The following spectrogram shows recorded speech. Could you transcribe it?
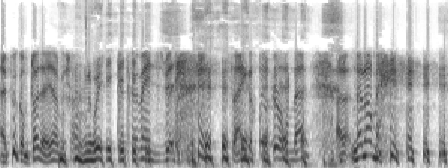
un peu comme toi, d'ailleurs, Richard. oui. 98 c'est un gros journal. Alors, non, non, mais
